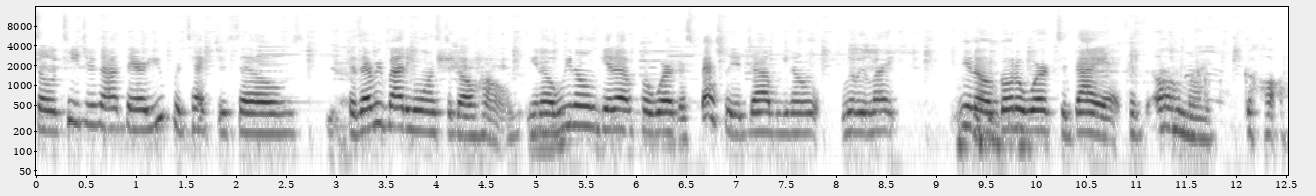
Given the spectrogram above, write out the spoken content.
So teachers out there, you protect yourselves Yeah. because everybody wants to go home. You know, mm-hmm. we don't get up for work, especially a job we don't really like. You know, go to work to die at because oh my god,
